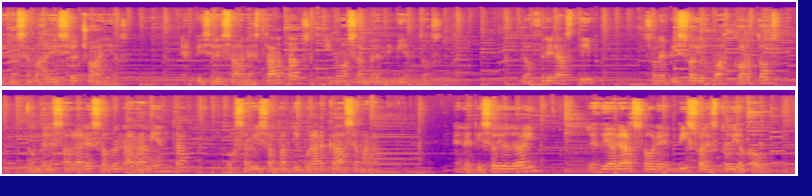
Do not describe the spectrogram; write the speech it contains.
desde hace más de 18 años, especializado en startups y nuevos emprendimientos. Los Freelance Tip son episodios más cortos donde les hablaré sobre una herramienta o servicio en particular cada semana. En el episodio de hoy les voy a hablar sobre Visual Studio Code.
